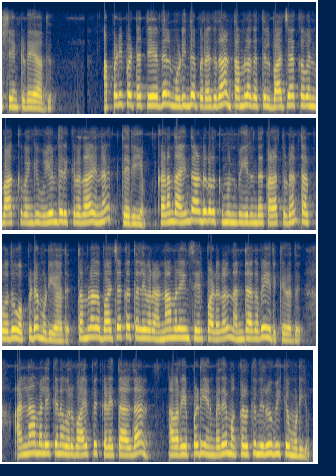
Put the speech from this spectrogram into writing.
விஷயம் கிடையாது. அப்படிப்பட்ட தேர்தல் முடிந்த பிறகுதான் தமிழகத்தில் பாஜகவின் வாக்கு வங்கி உயர்ந்திருக்கிறதா என தெரியும். கடந்த ஐந்து ஆண்டுகளுக்கு முன்பு இருந்த களத்துடன் தற்போது ஒப்பிட முடியாது. தமிழக பாஜக தலைவர் அண்ணாமலையின் செயல்பாடுகள் நன்றாகவே இருக்கிறது. அண்ணாமலைக்கென ஒரு வாய்ப்பு கிடைத்தால்தான் அவர் எப்படி என்பதை மக்களுக்கு நிரூபிக்க முடியும்.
